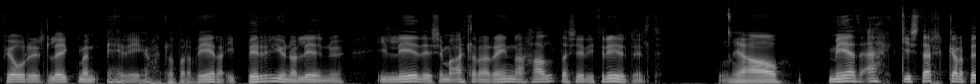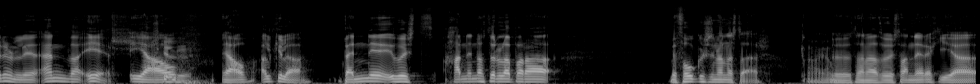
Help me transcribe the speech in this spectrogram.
fjórir leikmenn er eiga náttúrulega bara að vera í byrjunarliðinu Í liði sem ætlar að reyna að halda sér í þriðudeild já, Með ekki sterkara byrjunarlið en það er Já. skilurðu. já, algjörlega Benni, þú veist, hann er náttúrulega bara með fókusin annar staðar já, já. Uh, þannig að þú veist, hann er ekki að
